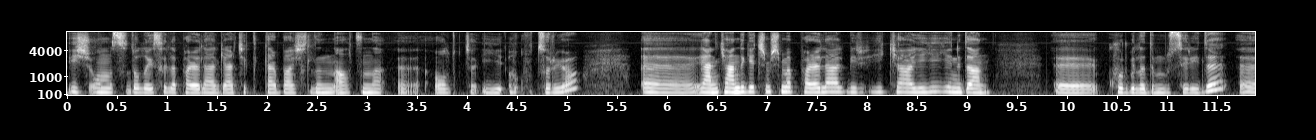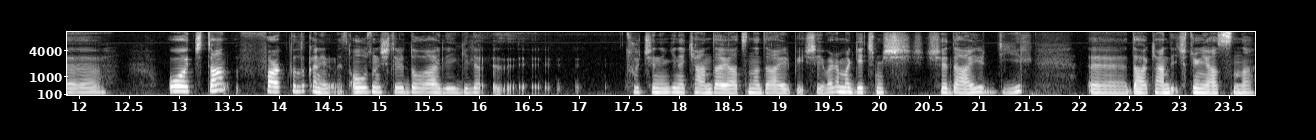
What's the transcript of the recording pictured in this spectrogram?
iş olması dolayısıyla paralel gerçeklikler başlığının altına e, oldukça iyi oturuyor. E, yani kendi geçmişime paralel bir hikayeyi yeniden e, kurguladım bu seride. E, o açıdan farklılık hani Oğuz'un işleri doğayla ilgili e, Tuğçe'nin yine kendi hayatına dair bir şey var ama geçmişe dair değil. E, daha kendi iç dünyasına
